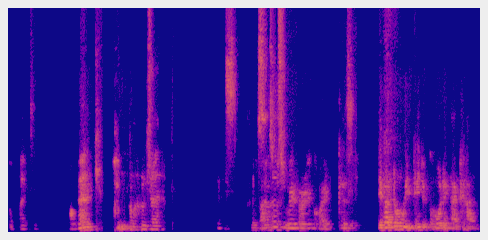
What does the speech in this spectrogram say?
would like to comment on that. It's, I'll just be very quick because if I don't repeat the quoting, I can't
